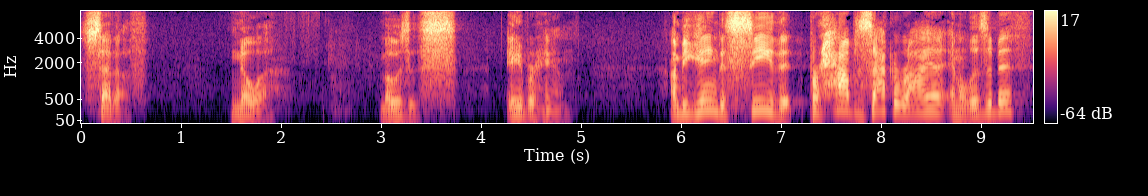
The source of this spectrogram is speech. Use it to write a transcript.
said of Noah, Moses, Abraham. I'm beginning to see that perhaps Zechariah and Elizabeth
